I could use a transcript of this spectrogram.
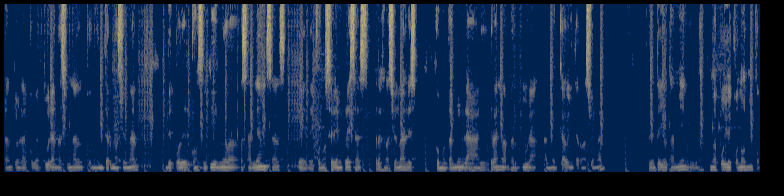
tanto en la cobertura nacional como internacional, de poder conseguir nuevas alianzas, eh, de conocer empresas transnacionales, como también la gran apertura al mercado internacional. Frente a ello también hubo un apoyo económico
